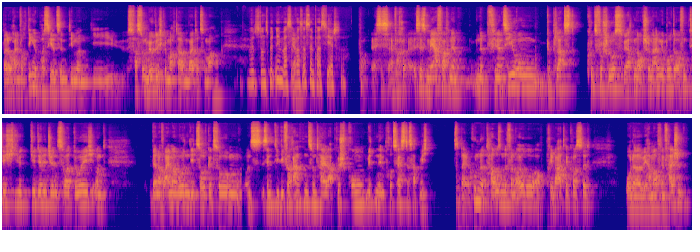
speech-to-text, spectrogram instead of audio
weil auch einfach Dinge passiert sind, die man, die es fast unmöglich gemacht haben, weiterzumachen. Würdest du uns mitnehmen? Was, ja. was ist denn passiert? Es ist einfach, es ist mehrfach eine, eine Finanzierung geplatzt, kurz vor Schluss. Wir hatten auch schon Angebote auf dem Tisch, Due, Due Diligence war durch und dann auf einmal wurden die zurückgezogen. Uns sind die Lieferanten zum Teil abgesprungen mitten im Prozess. Das hat mich Hunderttausende von Euro auch privat gekostet. Oder wir haben auf den falschen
